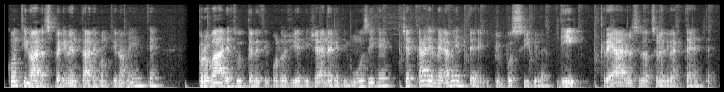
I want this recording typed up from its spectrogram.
Continuare a sperimentare continuamente, provare tutte le tipologie di genere di musiche, cercare veramente il più possibile di creare una situazione divertente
